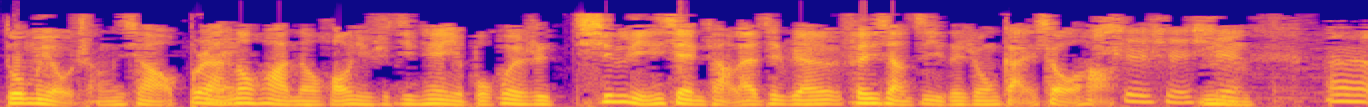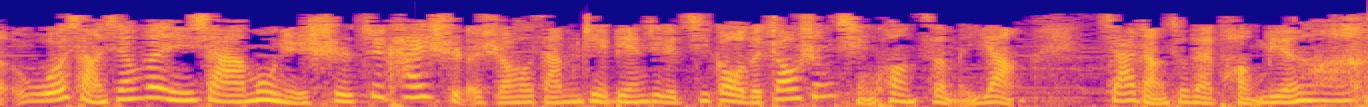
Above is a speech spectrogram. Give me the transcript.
多么有成效，不然的话呢，黄女士今天也不会是亲临现场来这边分享自己的这种感受哈。是是是，嗯，我想先问一下穆女士，最开始的时候，咱们这边这个机构的招生情况怎么样？家长就在旁边啊。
